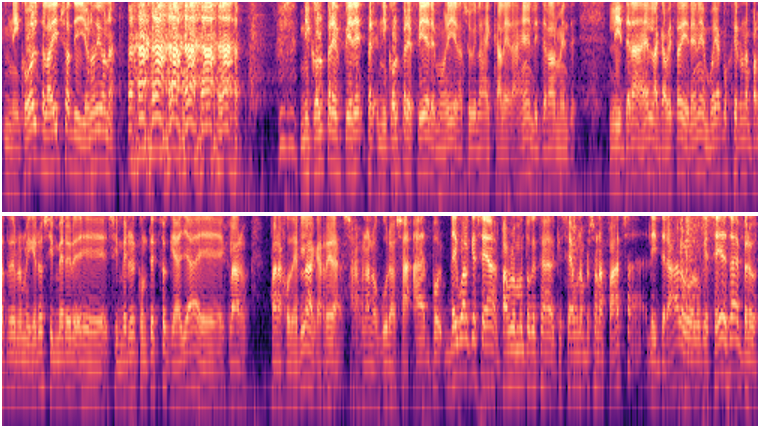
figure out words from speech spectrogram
Nicole te lo ha dicho a ti, yo no digo nada. Nicole prefiere, pre- Nicole prefiere morir a subir las escaleras, ¿eh? Literalmente. Literal, ¿eh? En la cabeza de Irene voy a coger una parte del hormiguero sin ver, eh, sin ver el contexto que haya, eh, claro, para joderle la carrera. O sea, es una locura. O sea, ah, por- da igual que sea Pablo que, sea- que sea una persona facha, literal, o lo que sea, ¿sabes? Pero,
